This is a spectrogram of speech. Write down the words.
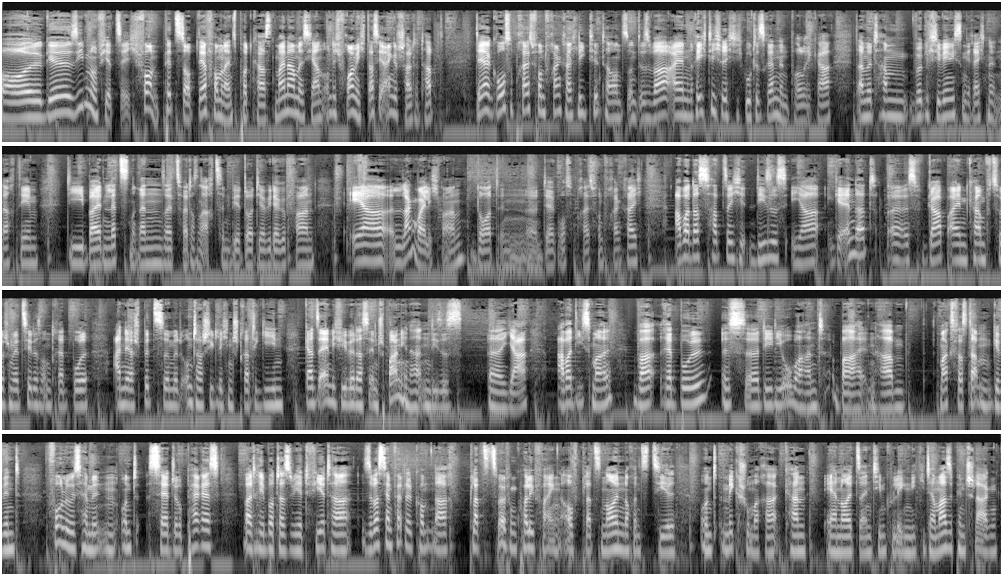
Folge 47 von Pitstop, der Formel 1 Podcast. Mein Name ist Jan und ich freue mich, dass ihr eingeschaltet habt. Der große Preis von Frankreich liegt hinter uns und es war ein richtig, richtig gutes Rennen in Paul Ricard. Damit haben wirklich die wenigsten gerechnet, nachdem die beiden letzten Rennen seit 2018 wird dort ja wieder gefahren, eher langweilig waren, dort in äh, der große Preis von Frankreich. Aber das hat sich dieses Jahr geändert. Äh, es gab einen Kampf zwischen Mercedes und Red Bull an der Spitze mit unterschiedlichen Strategien, ganz ähnlich wie wir das in Spanien hatten dieses äh, Jahr. Aber diesmal war Red Bull es, äh, die die Oberhand behalten haben. Max Verstappen gewinnt vor Lewis Hamilton und Sergio Perez. Valtteri Bottas wird Vierter. Sebastian Vettel kommt nach Platz 12 im Qualifying auf Platz 9 noch ins Ziel. Und Mick Schumacher kann erneut seinen Teamkollegen Nikita Mazepin schlagen.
